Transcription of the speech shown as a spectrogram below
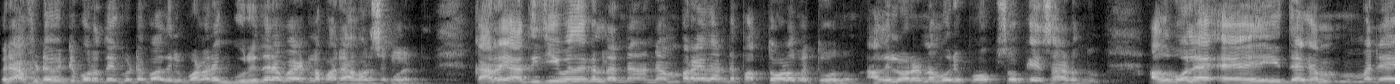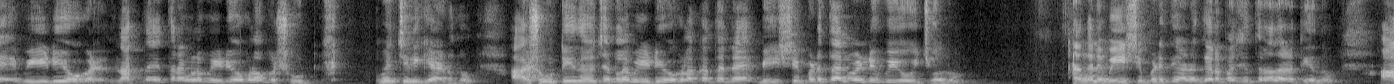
ഒരു അഫിഡവിറ്റ് പുറത്തേക്ക് വിട്ടപ്പോൾ അതിൽ വളരെ ഗുരുതരമായിട്ടുള്ള പരാമർശങ്ങളുണ്ട്. കാരണം ഈ അതിജീവിതകളുടെ ന- നമ്പർ ഏതാണ്ട് പത്തോളം എത്തുമെന്നും അതിലൊരെണ്ണം ഒരു പോക്സോ കേസാണെന്നും അതുപോലെ ഇദ്ദേഹം മറ്റേ വീഡിയോകൾ നഗ്നചിത്രങ്ങളും വീഡിയോകളൊക്കെ ഷൂട്ട് വെച്ചിരിക്കുകയാണെന്നും ആ ഷൂട്ട് ചെയ്ത് വെച്ചിട്ടുള്ള വീഡിയോകളൊക്കെ തന്നെ ഭീഷണിപ്പെടുത്താൻ വേണ്ടി ഉപയോഗിച്ചുവെന്നും അങ്ങനെ ഭീഷണിപ്പെടുത്തിയാണ് ഗർഭചിത്രം നടത്തിയെന്നും ആ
